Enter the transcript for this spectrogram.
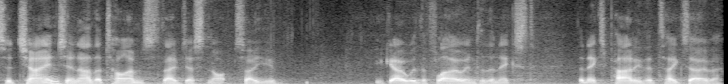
to change and other times they've just not. So you, you go with the flow into the next, the next party that takes over.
